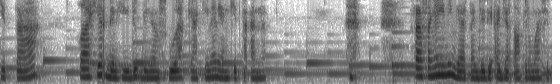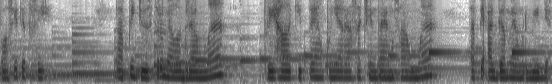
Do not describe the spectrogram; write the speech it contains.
Kita lahir dan hidup dengan sebuah keyakinan yang kita anut. Rasanya ini gak akan jadi ajang afirmasi positif sih. Tapi justru melodrama perihal kita yang punya rasa cinta yang sama tapi agama yang berbeda.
